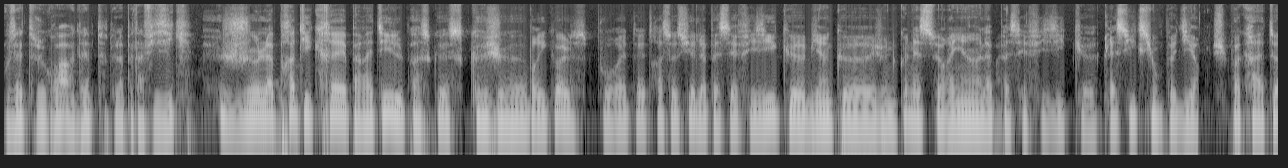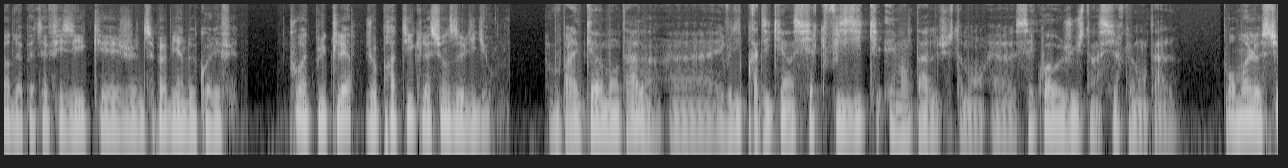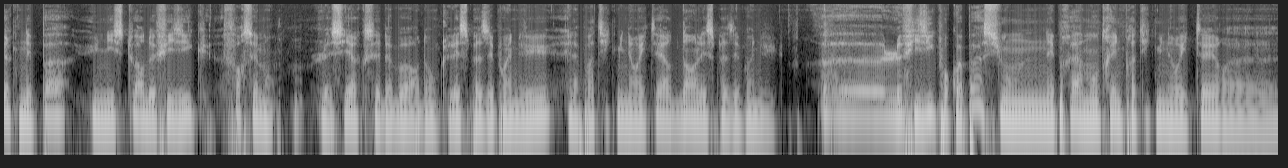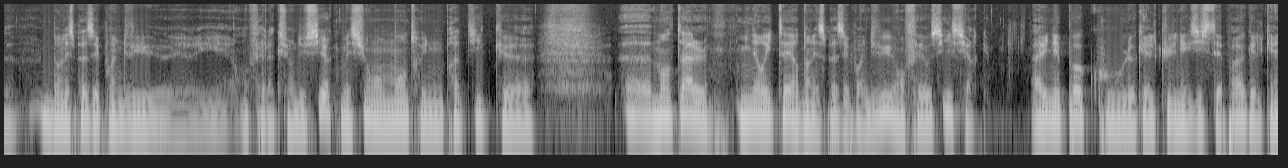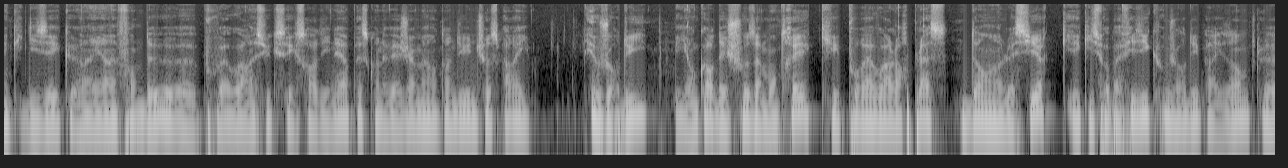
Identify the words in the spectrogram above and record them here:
Vous êtes, je crois, adepte de la pataphysique Je la pratiquerai, paraît-il, parce que ce que je bricole pourrait être associé à de la pataphysique, bien que je ne connaisse rien à la pataphysique classique, si on peut dire. Je ne suis pas créateur de la pataphysique et je ne sais pas bien de quoi elle est faite. Pour être plus clair, je pratique la science de l'idiot. Vous parlez de chaos mental euh, et vous dites pratiquer un cirque physique et mental, justement. Euh, c'est quoi au juste un cirque mental? Pour moi, le cirque n'est pas une histoire de physique, forcément. Le cirque, c'est d'abord donc l'espace des points de vue et la pratique minoritaire dans l'espace des points de vue. Euh, le physique, pourquoi pas Si on est prêt à montrer une pratique minoritaire dans l'espace des points de vue, on fait l'action du cirque. Mais si on montre une pratique euh, mental minoritaire dans l'espace des points de vue, on fait aussi cirque. À une époque où le calcul n'existait pas, quelqu'un qui disait que 1 et 1 font 2 euh, pouvait avoir un succès extraordinaire parce qu'on n'avait jamais entendu une chose pareille. Et aujourd'hui, il y a encore des choses à montrer qui pourraient avoir leur place dans le cirque et qui ne soient pas physiques. Aujourd'hui, par exemple,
